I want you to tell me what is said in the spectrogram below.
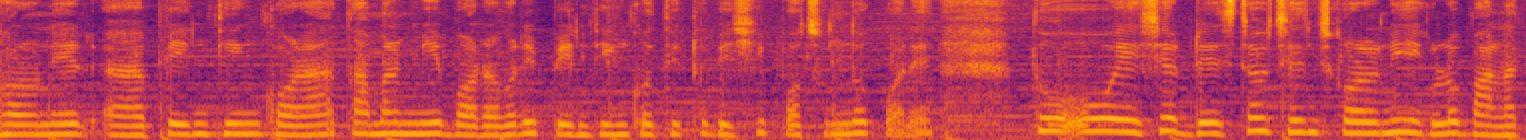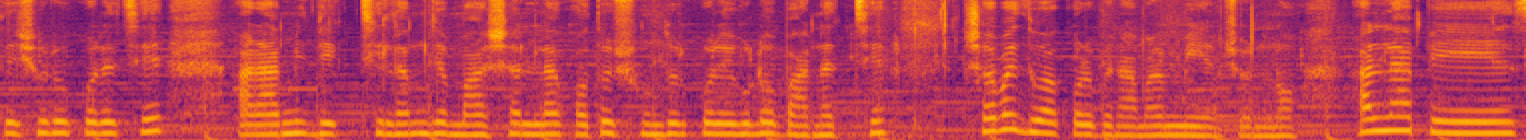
ধরনের পেন্টিং করা। তো আমার মেয়ে বরাবরই পেন্টিং করতে একটু বেশি পছন্দ করে। তো ও এসে ড্রেসটাও চেঞ্জ করেনি, এগুলো বানাতে শুরু করেছে। আর আমি দেখছিলাম যে মাশাল্লাহ কত সুন্দর করে এগুলো বানাচ্ছে। সবাই দোয়া করবেন আমার মেয়ের জন্য। আল্লাহ হাফেজ।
